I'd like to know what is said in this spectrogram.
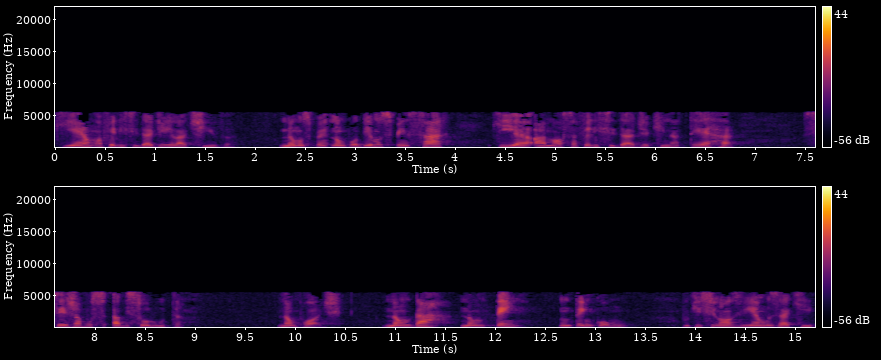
que é uma felicidade relativa. Não, não podemos pensar que a, a nossa felicidade aqui na Terra seja absoluta. Não pode. Não dá, não tem, não tem como. Porque se nós viemos aqui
